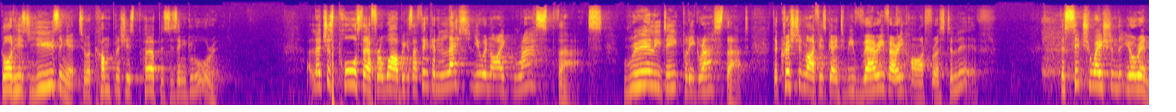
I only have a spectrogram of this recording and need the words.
God is using it to accomplish His purposes in glory. Uh, let's just pause there for a while because I think unless you and I grasp that, really deeply grasp that, the Christian life is going to be very, very hard for us to live. The situation that you're in,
